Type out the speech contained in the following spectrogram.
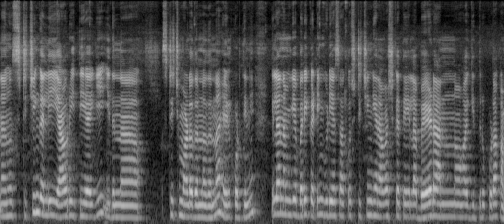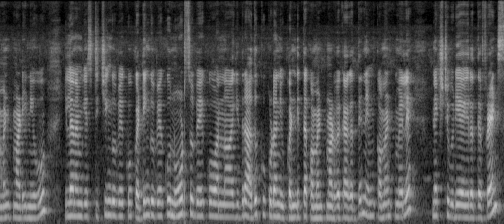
ನಾನು ಸ್ಟಿಚಿಂಗಲ್ಲಿ ಯಾವ ರೀತಿಯಾಗಿ ಇದನ್ನು ಸ್ಟಿಚ್ ಮಾಡೋದನ್ನೋದನ್ನು ಹೇಳ್ಕೊಡ್ತೀನಿ. ಇಲ್ಲ, ನಮಗೆ ಬರೀ ಕಟಿಂಗ್ ವಿಡಿಯೋ ಸಾಕು ಸ್ಟಿಚಿಂಗ್ ಏನು ಅವಶ್ಯಕತೆ ಇಲ್ಲ, ಬೇಡ ಅನ್ನೋ ಹಾಗಿದ್ದರೂ ಕೂಡ ಕಮೆಂಟ್ ಮಾಡಿ ನೀವು. ಇಲ್ಲ, ನಮಗೆ ಸ್ಟಿಚಿಂಗು ಬೇಕು ಕಟಿಂಗು ಬೇಕು ನೋಟ್ಸು ಬೇಕು ಅನ್ನೋ ಹಾಗಿದ್ರೆ ಅದಕ್ಕೂ ಕೂಡ ನೀವು ಖಂಡಿತ ಕಮೆಂಟ್ ಮಾಡಬೇಕಾಗತ್ತೆ. ನಿಮ್ಮ ಕಮೆಂಟ್ ಮೇಲೆ ನೆಕ್ಸ್ಟ್ ವಿಡಿಯೋ ಇರುತ್ತೆ ಫ್ರೆಂಡ್ಸ್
